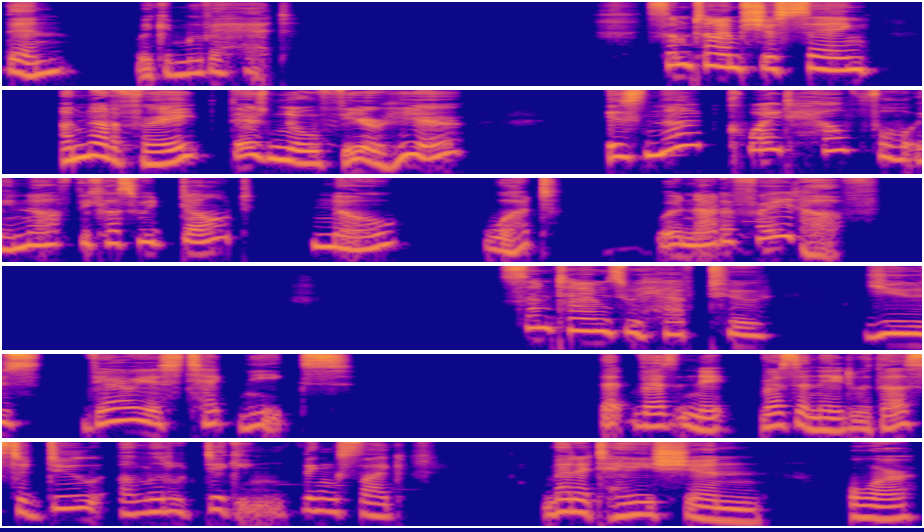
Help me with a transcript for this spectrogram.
Then we can move ahead. Sometimes just saying, I'm not afraid, there's no fear here, is not quite helpful enough because we don't know what we're not afraid of sometimes we have to use various techniques that resonate resonate with us to do a little digging things like meditation or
